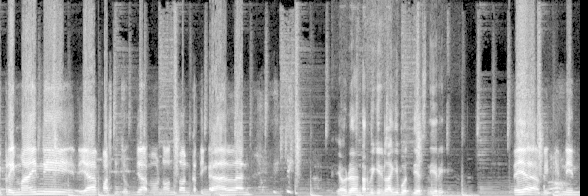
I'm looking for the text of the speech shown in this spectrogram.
Prima ini dia pas di Jogja mau nonton ketinggalan. Ya udah ntar bikinin lagi buat dia sendiri. Iya bikinin.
